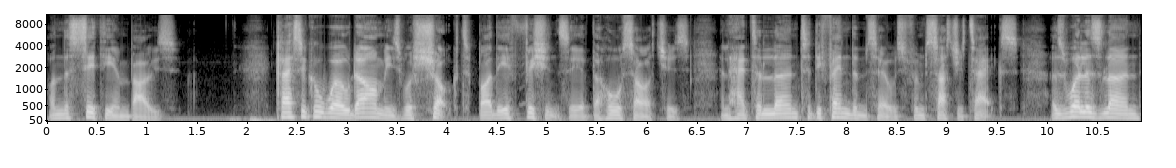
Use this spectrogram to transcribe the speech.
on the Scythian bows. Classical world armies were shocked by the efficiency of the horse archers and had to learn to defend themselves from such attacks, as well as learn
